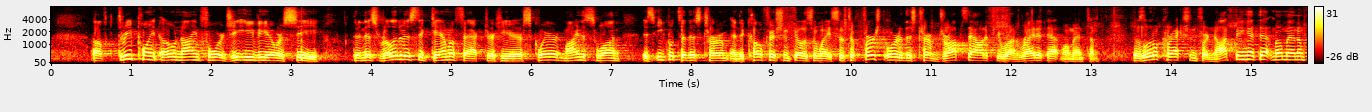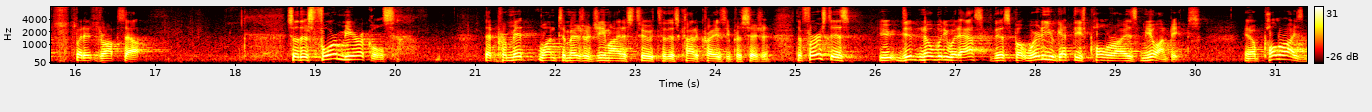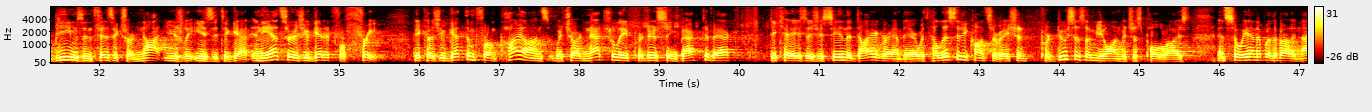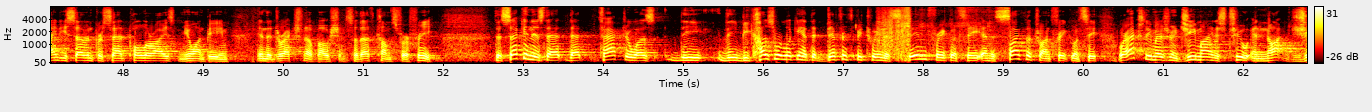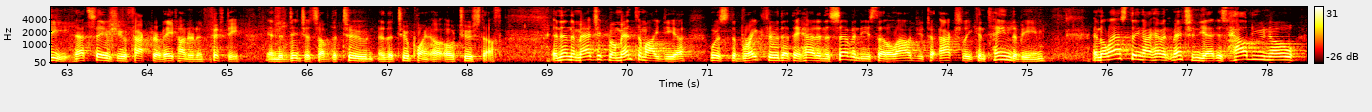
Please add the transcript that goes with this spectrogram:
of 3.094 GeV over c, then this relativistic gamma factor here, squared minus 1, is equal to this term, and the coefficient goes away. So to first order, this term drops out if you run right at that momentum. There's a little correction for not being at that momentum, but it drops out. So there's four miracles that permit one to measure G minus 2 to this kind of crazy precision. The first is, nobody would ask this, but where do you get these polarized muon beams? You know, polarized beams in physics are not usually easy to get. And the answer is you get it for free because you get them from pions which are naturally producing back-to-back -back decays, as you see in the diagram there, with helicity conservation, produces a muon which is polarized. And so we end up with about a 97% polarized muon beam in the direction of motion. So that comes for free. The second is that that factor was the, the, because we're looking at the difference between the spin frequency and the cyclotron frequency, we're actually measuring G minus 2 and not G. That saves you a factor of 850 in the digits of the, two, uh, the 2.002 stuff. And then the magic momentum idea was the breakthrough that they had in the 70s that allowed you to actually contain the beam. And the last thing I haven't mentioned yet is how do you know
